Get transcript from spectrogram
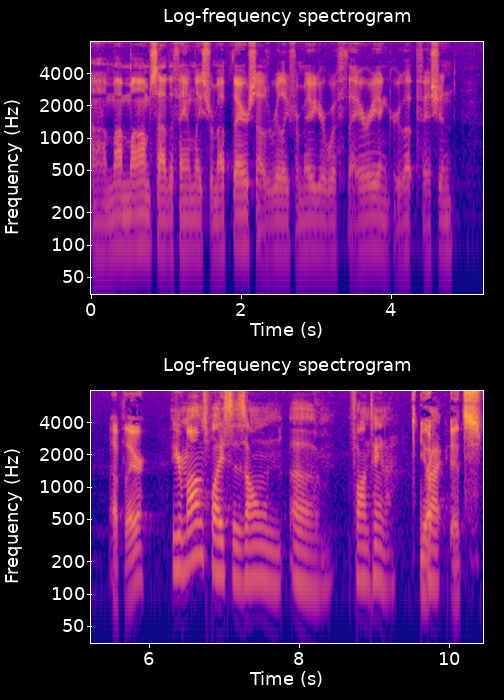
Uh, my mom's side of the family's from up there, so I was really familiar with the area and grew up fishing up there. your mom's place is on um, Fontana. Yep. Right. It's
